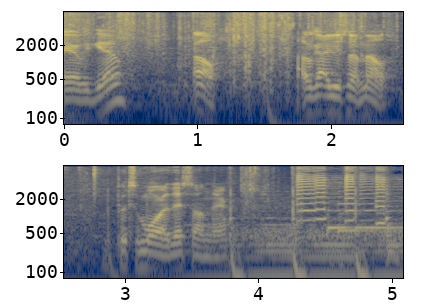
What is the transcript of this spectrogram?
There we go. Oh, I've got to do something else. Put some more of this on there.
